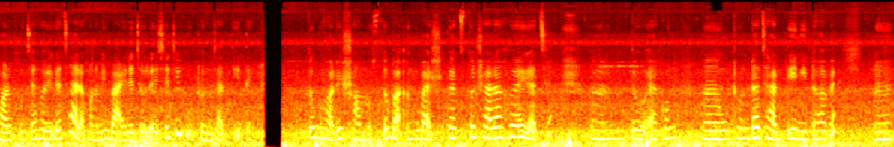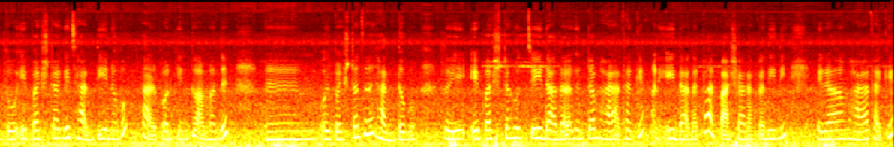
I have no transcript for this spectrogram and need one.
ঘর পোছা হয়ে গেছে আর এখন আমি বাইরে চলে এসেছি উঠোন ঝাঁট দিতে তো ঘরের সমস্ত বাসি কাজ তো সারা হয়ে গেছে। তো এখন উঠোনটা ঝাড় দিয়ে নিতে হবে। তো এ পাশটা আগে ঝাড় দিয়ে নেব, তারপর কিন্তু আমাদের ওই পাশটাতে ঝাড় দেবো। তো এই এ পাশটা হচ্ছে এই দাদাটা ভাড়া থাকে মানে এই দাদাটা আর পাশে আর একটা দিদি, এরা ভাড়া থাকে।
